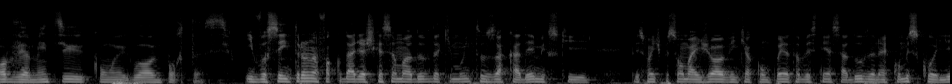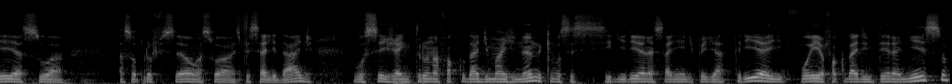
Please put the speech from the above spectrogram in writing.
obviamente com igual importância. E você entrou na faculdade, acho que essa é uma dúvida que muitos acadêmicos que, principalmente o pessoal mais jovem que acompanha, talvez tenha essa dúvida, né? Como escolher a sua a sua profissão, a sua especialidade, você já entrou na faculdade imaginando que você seguiria nessa linha de pediatria e foi a faculdade inteira nisso?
